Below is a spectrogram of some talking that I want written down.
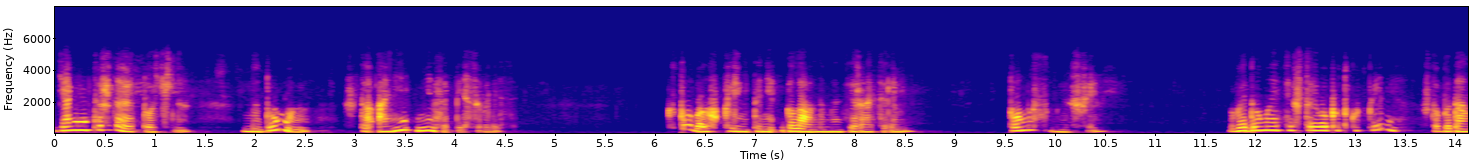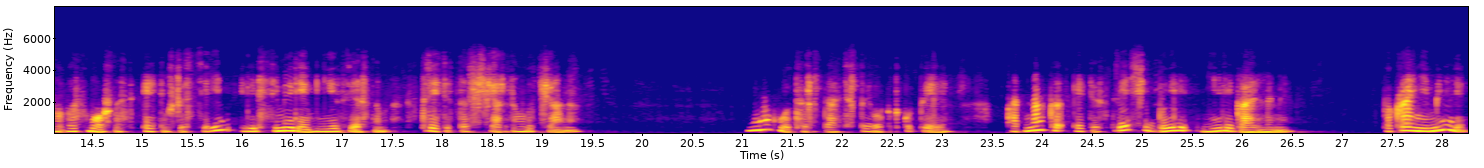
Я не утверждаю точно, но думаю, что они не записывались. Кто был в Клинтоне главным надзирателем? Томас Мырфи. Вы думаете, что его подкупили, чтобы дать возможность этим шестерым или семерым неизвестным встретиться с Чарльзом Лучано? Не могу утверждать, что его подкупили. Однако эти встречи были нелегальными. По крайней мере,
